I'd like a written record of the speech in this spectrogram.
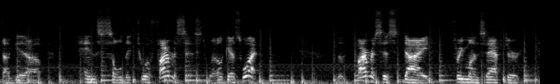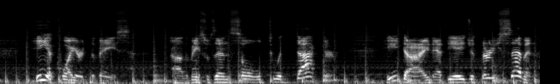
dug it up, and sold it to a pharmacist. Well, guess what? The pharmacist died three months after he acquired the vase. Uh, the vase was then sold to a doctor. He died at the age of 37,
